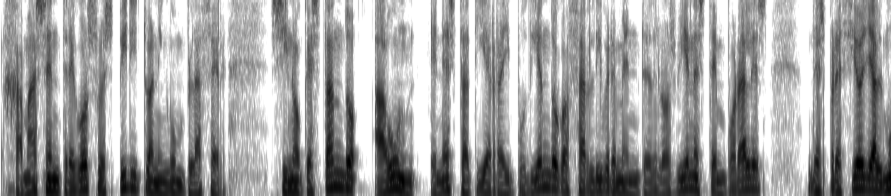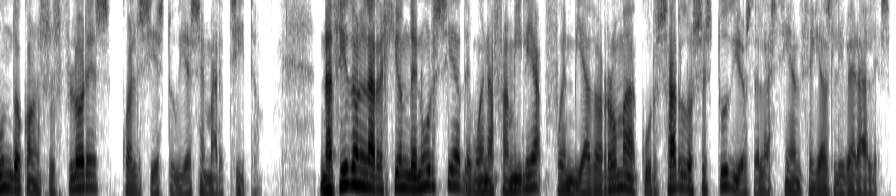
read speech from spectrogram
jamás entregó su espíritu a ningún placer, sino que estando aún en esta tierra y pudiendo gozar libremente de los bienes temporales, despreció ya al mundo con sus flores, cual si estuviese marchito. Nacido en la región de Nursia, de buena familia, fue enviado a Roma a cursar los estudios de las ciencias liberales,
